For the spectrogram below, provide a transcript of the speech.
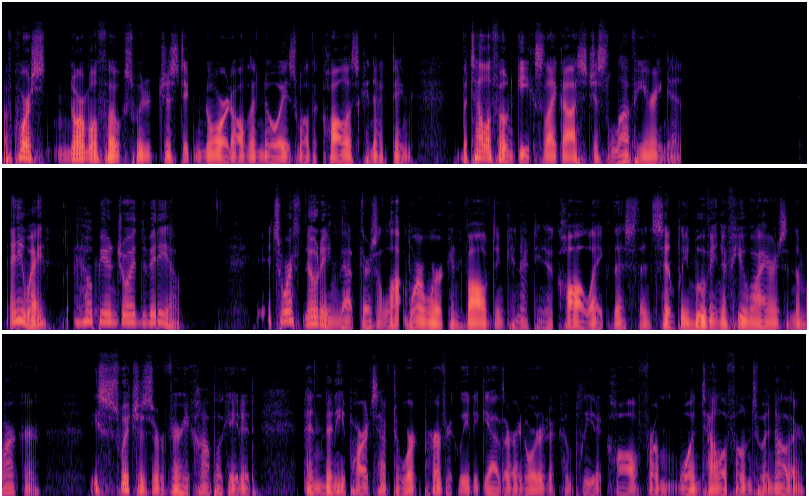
Of course, normal folks would have just ignored all the noise while the call is connecting, but telephone geeks like us just love hearing it. Anyway, I hope you enjoyed the video. It's worth noting that there's a lot more work involved in connecting a call like this than simply moving a few wires in the marker. These switches are very complicated, and many parts have to work perfectly together in order to complete a call from one telephone to another.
